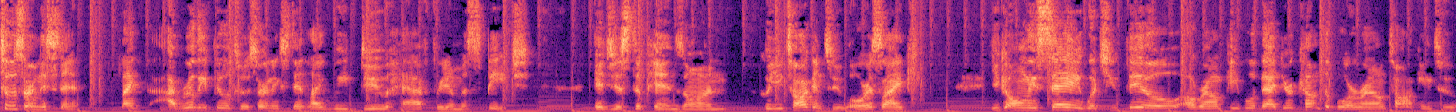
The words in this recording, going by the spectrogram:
To a certain extent. Like, I really feel to a certain extent like we do have freedom of speech. It just depends on who you're talking to. Or it's like, you can only say what you feel around people that you're comfortable around talking to.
